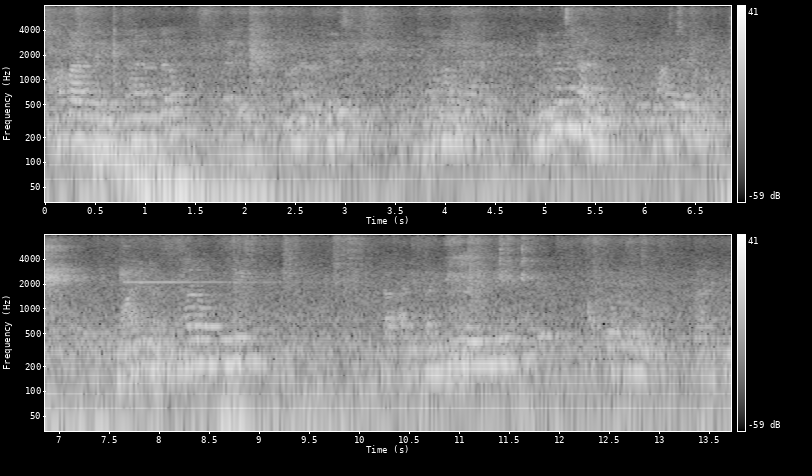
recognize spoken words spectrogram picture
మహాభారత యుద్ధానంతరం మనకు తెలుసు మనం నిర్వచనాలు మార్చుకున్నాం. మారిన విధానం ఉంది. అది కంటిన్యూ అయింది. అప్పుడప్పుడు దానికి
